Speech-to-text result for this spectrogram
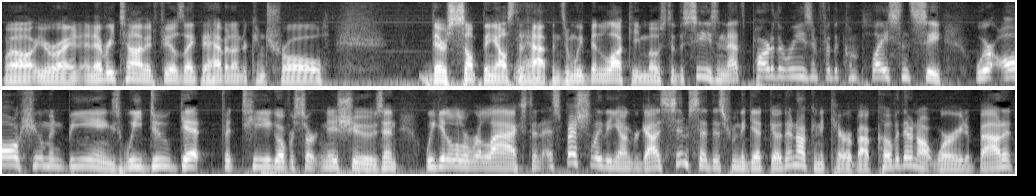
Well, you're right. And every time it feels like they have it under control there's something else that happens. And we've been lucky most of the season. That's part of the reason for the complacency. We're all human beings. We do get fatigue over certain issues and we get a little relaxed. And especially the younger guys. Simms said this from the get go. They're not going to care about COVID, they're not worried about it.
